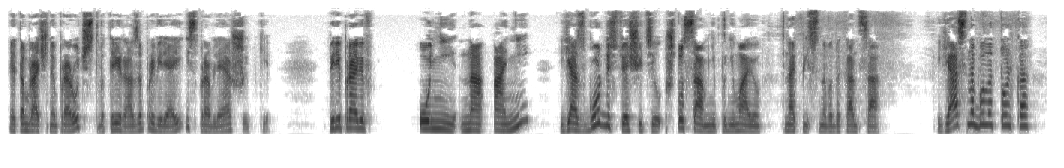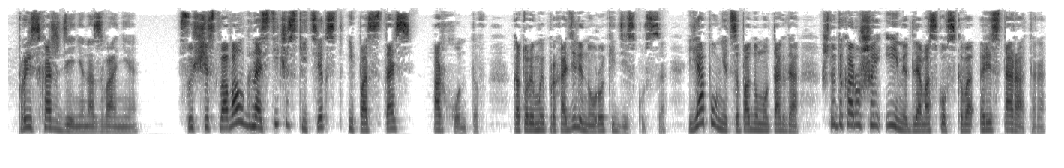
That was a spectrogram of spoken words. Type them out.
это мрачное пророчество три раза, проверяя и исправляя ошибки. Переправив «они» на «они», я с гордостью ощутил, что сам не понимаю написанного до конца. Ясно было только происхождение названия. Существовал гностический текст «Ипостась Архонтов», который мы проходили на уроке дискурса. Я, помнится, подумал тогда, что это хорошее имя для московского ресторатора.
